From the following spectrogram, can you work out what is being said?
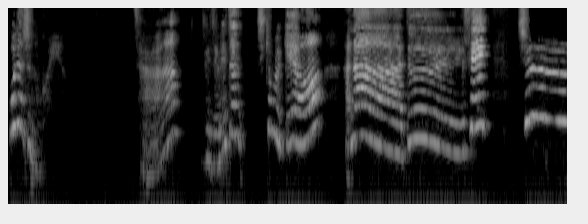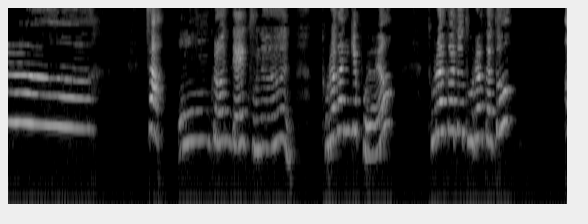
꽂아주는 거예요. 자, 자, 이제 회전 시켜볼게요. 하나, 둘, 셋, 슈! 자, 오, 그런데 구는 돌아가는 게 보여요? 돌아가도 돌아가도, 아!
